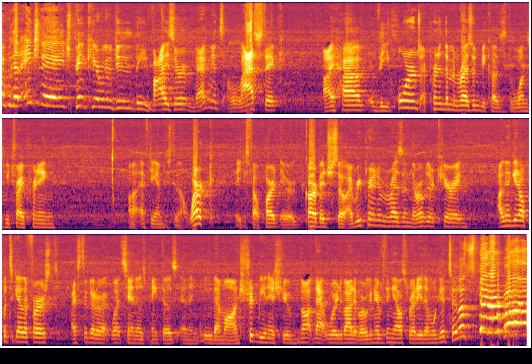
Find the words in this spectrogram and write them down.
right, we got Ancient Age pink here. We're gonna do the visor, magnets, elastic. I have the horns. I printed them in resin because the ones we tried printing uh, FDM just did not work. They just fell apart. They were garbage. So I reprinted them in resin. They're over there curing. I'm gonna get it all put together first. I still gotta wet sand those, paint those, and then glue them on. Should be an issue. Not that worried about it, but we're gonna get everything else ready. Then we'll get to the spinner.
